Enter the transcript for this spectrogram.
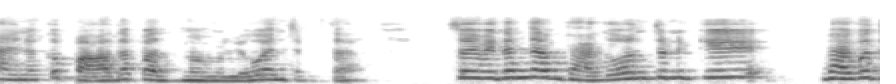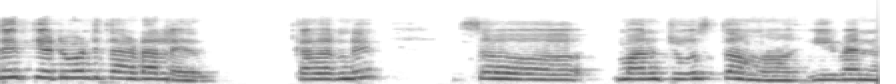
ఆయన యొక్క పాద పద్మములు అని చెప్తారు. సో ఈ విధంగా భగవంతునికి భగవద్గీతకి ఎటువంటి తేడా లేదు. కదండి? సో మనం చూస్తాము ఈవెన్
